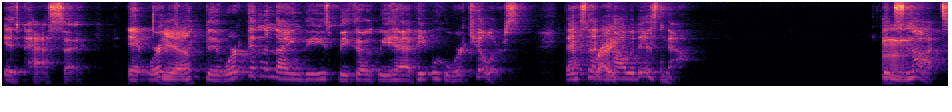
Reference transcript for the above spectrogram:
is passe. It worked. Yeah. It worked in the '90s because we had people who were killers. That's not right. how it is now. It's mm. not.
